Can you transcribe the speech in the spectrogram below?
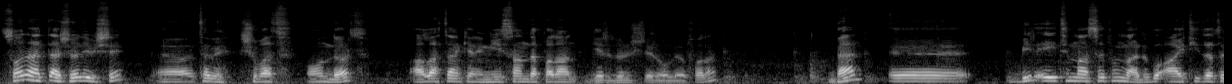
Sonra hatta şöyle bir şey. E, tabii Şubat 14. Allah'tan ki hani Nisan'da falan geri dönüşleri oluyor falan. Ben e, bir eğitim masrafım vardı. Bu IT data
